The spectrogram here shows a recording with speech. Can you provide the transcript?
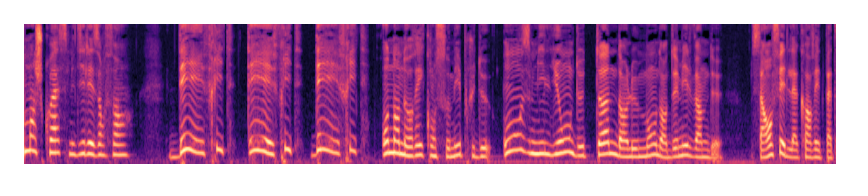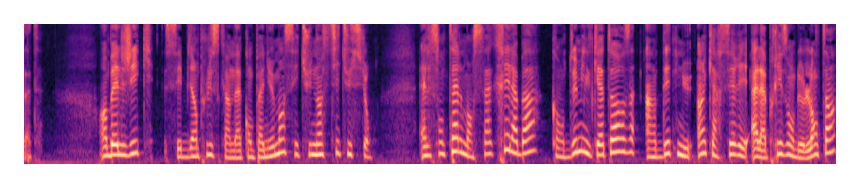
On mange quoi ce midi les enfants? Des frites, des frites, des frites. On en aurait consommé plus de 11 millions de tonnes dans le monde en 2022. Ça en fait de la corvée de patates. En Belgique, c'est bien plus qu'un accompagnement, c'est une institution. Elles sont tellement sacrées là-bas qu'en 2014, un détenu incarcéré à la prison de Lantin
